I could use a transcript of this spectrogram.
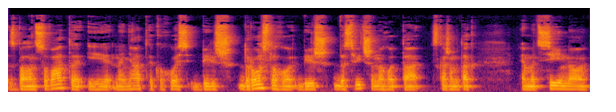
збалансувати і найняти когось більш дорослого, більш досвідченого та, скажімо так, емоційно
